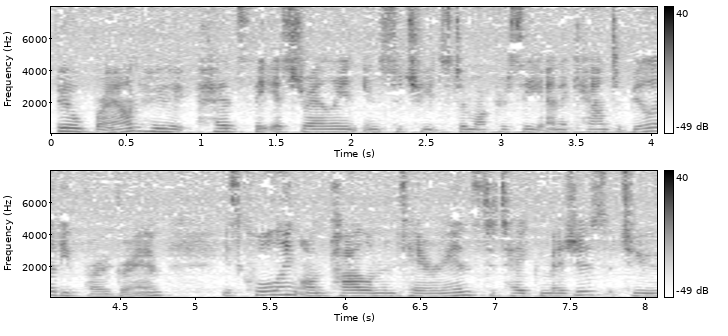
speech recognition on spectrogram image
Bill Browne, who heads the Australian Institute's Democracy and Accountability Program, is calling on parliamentarians to take measures to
